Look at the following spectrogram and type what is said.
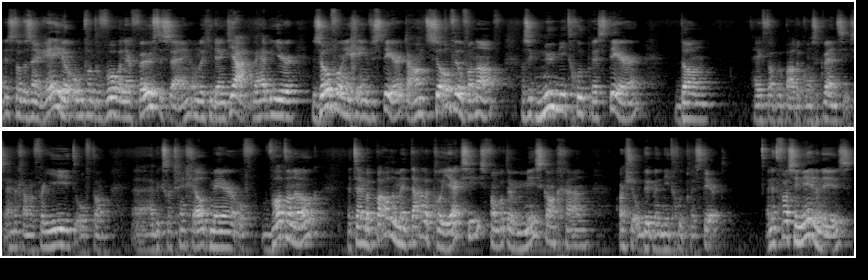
Dus dat is een reden om van tevoren nerveus te zijn, omdat je denkt, ja, we hebben hier zoveel in geïnvesteerd, daar hangt zoveel van af. Als ik nu niet goed presteer, dan heeft dat bepaalde consequenties. En dan gaan we failliet, of dan uh, heb ik straks geen geld meer, of wat dan ook. Het zijn bepaalde mentale projecties van wat er mis kan gaan als je op dit moment niet goed presteert. En het fascinerende is,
